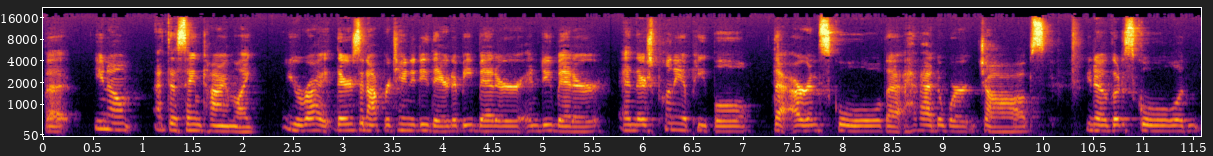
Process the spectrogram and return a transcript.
but you know, at the same time like you're right. There's an opportunity there to be better and do better. And there's plenty of people that are in school that have had to work jobs, you know, go to school and,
